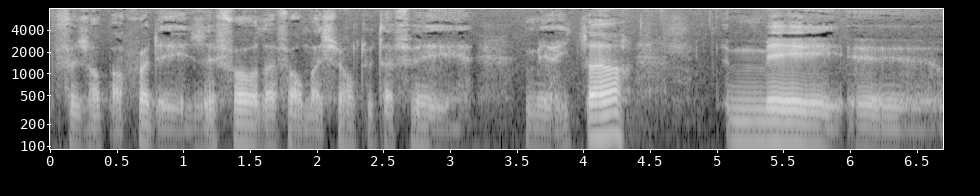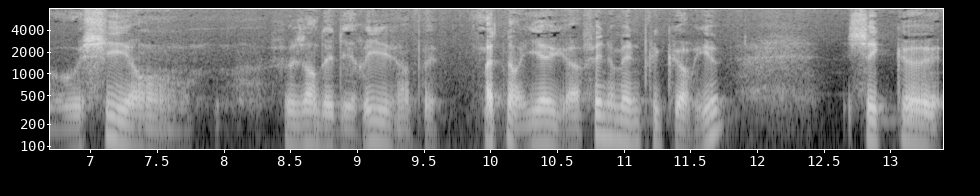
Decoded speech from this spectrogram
faisant parfois des efforts d'information tout à fait méritards, mais euh, aussi en faisant des dérives un peu. Maintenant, il y a eu un phénomène plus curieux, c'est que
